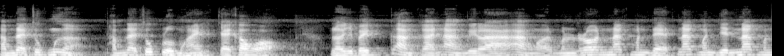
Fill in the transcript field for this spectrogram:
ทำได้ทุกเมื่อทำได้ทุกลมหายใจเข้าออก เราจะไปอ้างการอ้างเวลาอ้างว่ามันร้อนนักมันแดดนักมันเย็นนักมัน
